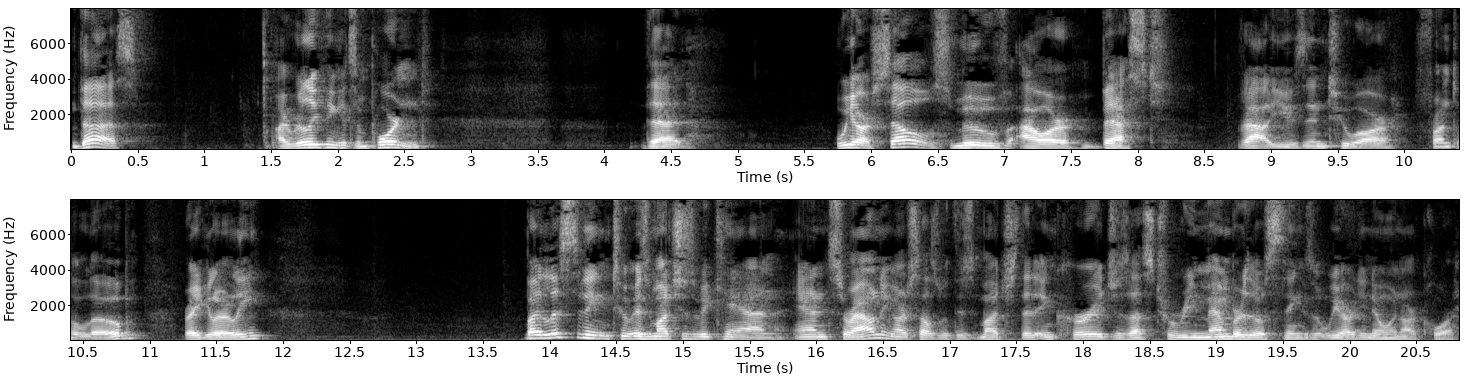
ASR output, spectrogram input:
Thus, I really think it's important that we ourselves move our best values into our frontal lobe regularly by listening to as much as we can and surrounding ourselves with as much that encourages us to remember those things that we already know in our core.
